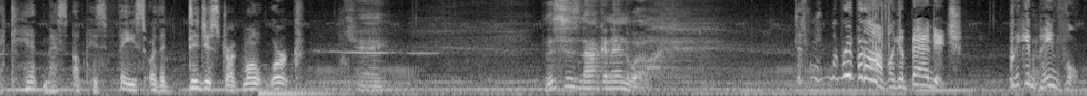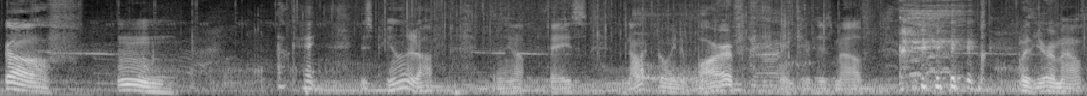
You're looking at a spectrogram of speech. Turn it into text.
I can't mess up his face or the digistruct won't work. Okay. This is not going to end well. Just rip it off like a bandage. Quick and painful. Oh, mmm. Okay, just peeling it off, peeling off the face, not going to barf into his mouth with your mouth.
